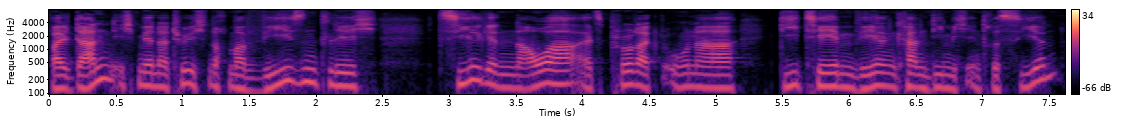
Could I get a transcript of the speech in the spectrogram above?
weil dann ich mir natürlich nochmal wesentlich zielgenauer als Product Owner die Themen wählen kann, die mich interessieren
